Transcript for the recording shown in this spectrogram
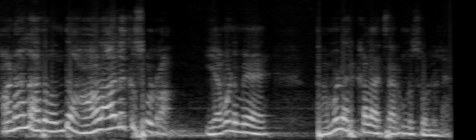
ஆனால் அதை வந்து ஆளாளுக்கு சொல்கிறான் எவனுமே தமிழர் கலாச்சாரம்னு சொல்லலை.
